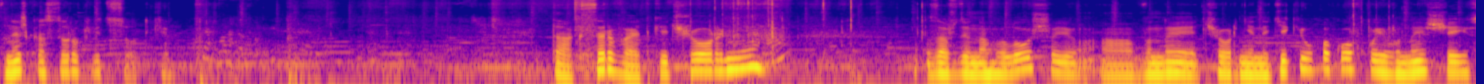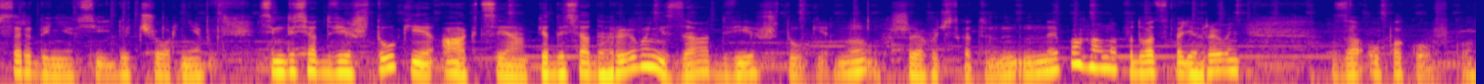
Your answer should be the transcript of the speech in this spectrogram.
знижка 40%. Так, серветки чорні. Завжди наголошую, вони чорні не тільки упаковкою, вони ще й всередині всі йдуть чорні. 72 штуки, акція 50 гривень за 2 штуки. Ну, що я хочу сказати, непогано, по 25 гривень за упаковку.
